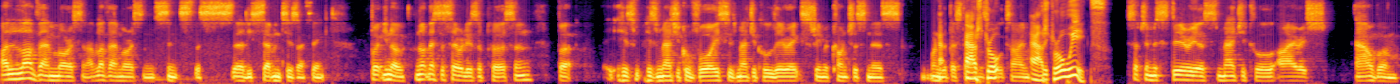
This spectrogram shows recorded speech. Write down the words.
I love Van Morrison. I've loved Van Morrison since the early 70s, I think. But, you know, not necessarily as a person, but his his magical voice, his magical lyrics, stream of consciousness, one of the best albums Astral, of all time. Astral Weeks. Such a mysterious, magical Irish album.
